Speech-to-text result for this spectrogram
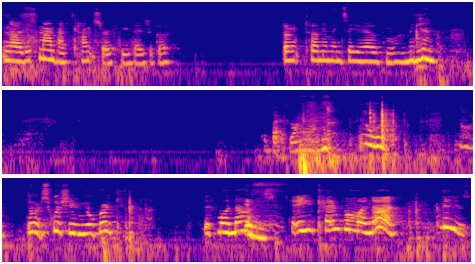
No, this man had cancer a few days ago. Don't turn him into the elephant man again. The fact I am. No, no, don't squish him, you'll break him. It's my nan's. He came from my nan. Please.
